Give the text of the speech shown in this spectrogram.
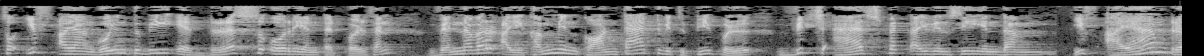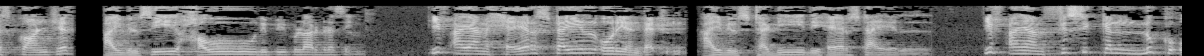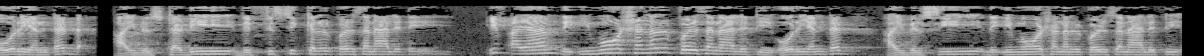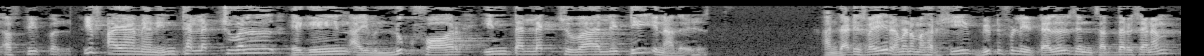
So if I am going to be a dress-oriented person, whenever I come in contact with people, which aspect I will see in them? If I am dress conscious, I will see how the people are dressing. If I am hairstyle oriented, I will study the hairstyle. If I am physical look oriented, I will study the physical personality. If I am the emotional personality oriented, I will see the emotional personality of people. If I am an intellectual, again I will look for intellectuality in others. And that is why Ramana Maharshi beautifully tells in Saddarshanam,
